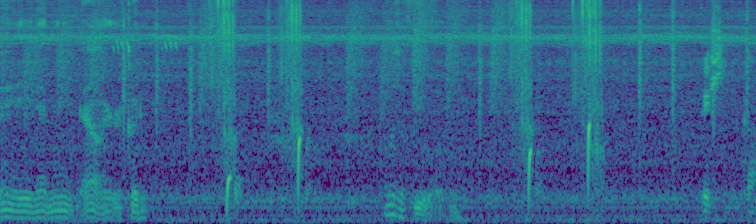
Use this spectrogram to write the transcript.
Ain't that many out here, Cuddy. There's a few of them. Fishing god.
